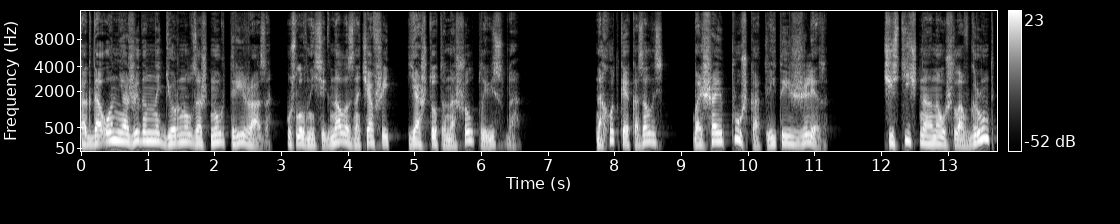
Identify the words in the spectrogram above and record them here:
когда он неожиданно дернул за шнур три раза, условный сигнал, означавший «я что-то нашел, плыви сюда». Находкой оказалась большая пушка, отлитая из железа. Частично она ушла в грунт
